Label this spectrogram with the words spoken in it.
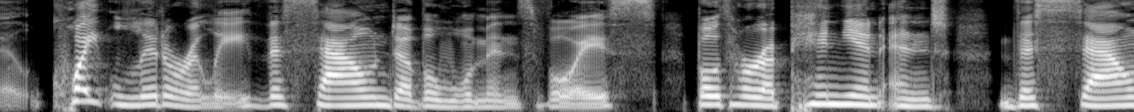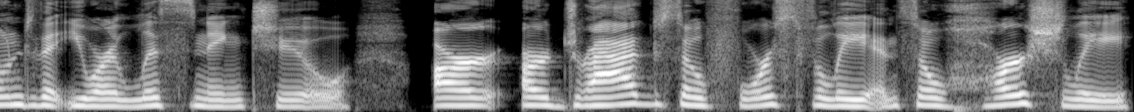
uh, Quite literally, the sound of a woman's voice, both her opinion and the sound that you are listening to, are are dragged so forcefully and so harshly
